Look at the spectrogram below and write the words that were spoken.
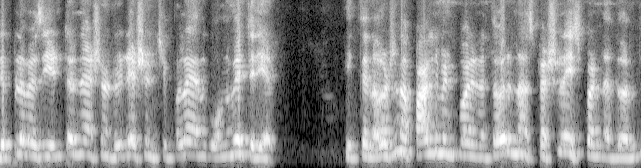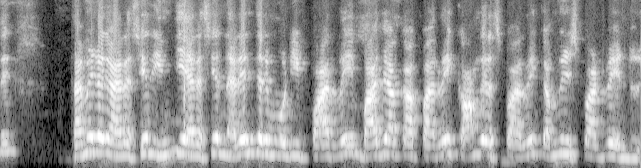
டிப்ளமசி இன்டர்நேஷனல் ரிலேஷன்ஷிப் எல்லாம் எனக்கு ஒண்ணுமே தெரியாது. இத்தனை வருஷம் நான் பார்லிமெண்ட் போறேனே தவிர நான் ஸ்பெஷலைஸ் பண்ணது வந்து தமிழக அரசியல் இந்திய அரசியல் நரேந்திர மோடி பார்வை பாஜக பார்வை காங்கிரஸ் பார்வை கம்யூனிஸ்ட் பார்வை என்று.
